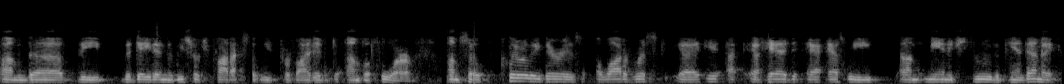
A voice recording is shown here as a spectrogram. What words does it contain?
Um, the data and the research products that we've provided um, before. Um so clearly there is a lot of risk uh, ahead as we um, manage through the pandemic.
